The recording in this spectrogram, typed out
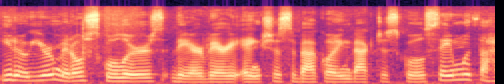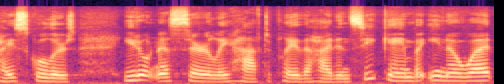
you know your middle schoolers they are very anxious about going back to school. Same with the high schoolers. You don't necessarily have to play the hide and seek game, but you know what?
